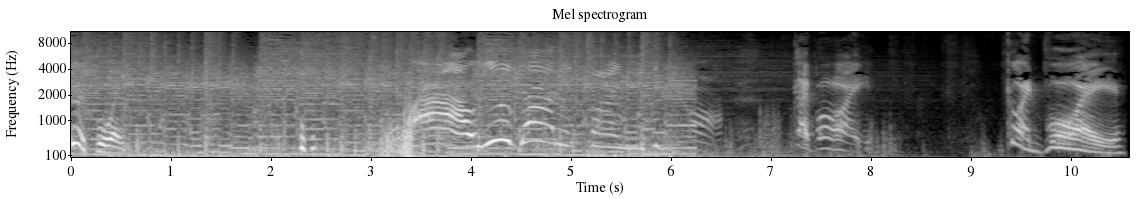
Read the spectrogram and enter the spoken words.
Good boy. wow, you got it finally. Good boy. Good boy.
